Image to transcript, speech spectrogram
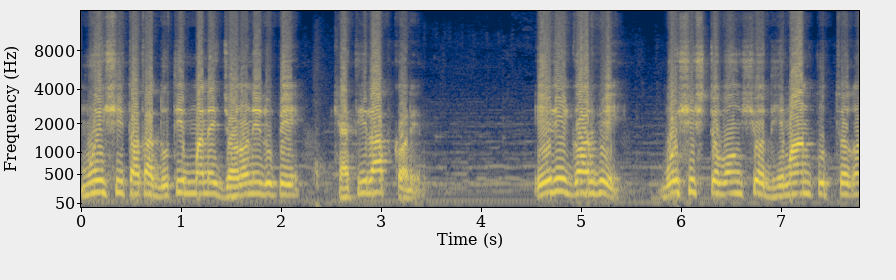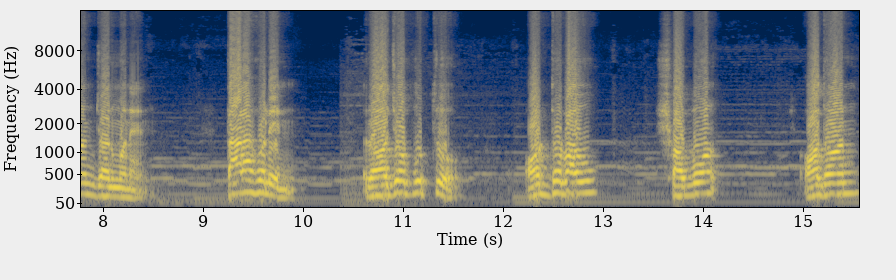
মহিষী তথা দুতিম্মানের জননী রূপে খ্যাতি লাভ করেন। এরই গর্ভে বৈশিষ্ট্য বংশীয় ধীমান পুত্রগণ জন্ম নেন। তারা হলেন রজপুত্র, অর্ধবাহু শব অধন,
